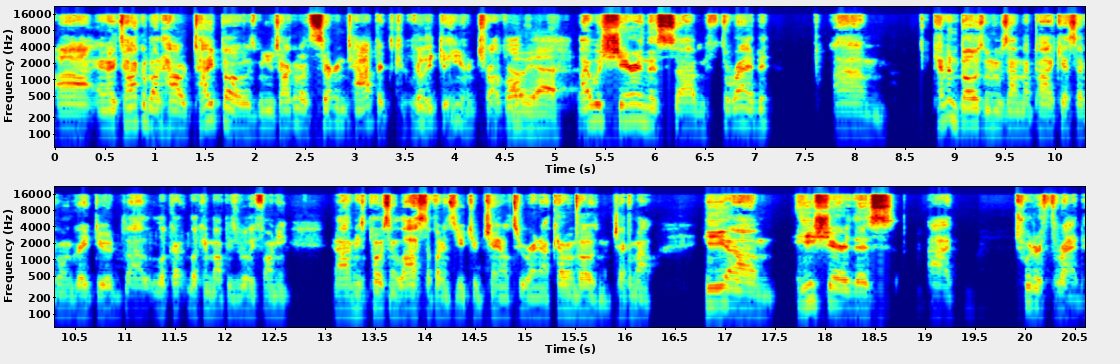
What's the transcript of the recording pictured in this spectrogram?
Uh, and I talk about how typos, when you talk about certain topics, can really get you in trouble. Oh yeah. I was sharing this um, thread. Um, Kevin Bozeman, who's on my podcast, everyone, great dude. Uh, look look him up. He's really funny. Um, he's posting a lot of stuff on his YouTube channel too right now. Kevin Bozeman, check him out. He um, he shared this uh, Twitter thread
